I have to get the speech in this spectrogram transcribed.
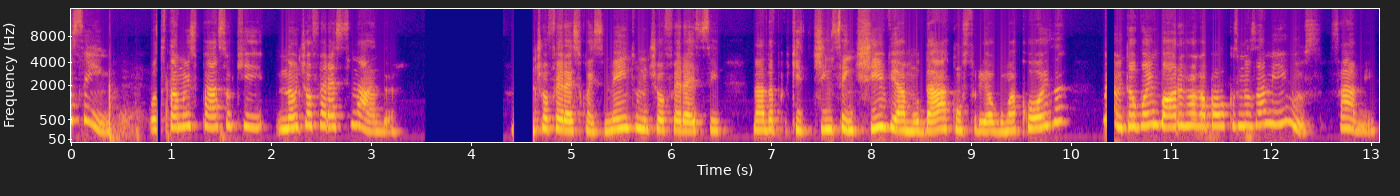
assim, você está num espaço que não te oferece nada. Não te oferece conhecimento, não te oferece nada que te incentive a mudar, a construir alguma coisa então eu vou embora jogar bola com os meus amigos, sabe?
